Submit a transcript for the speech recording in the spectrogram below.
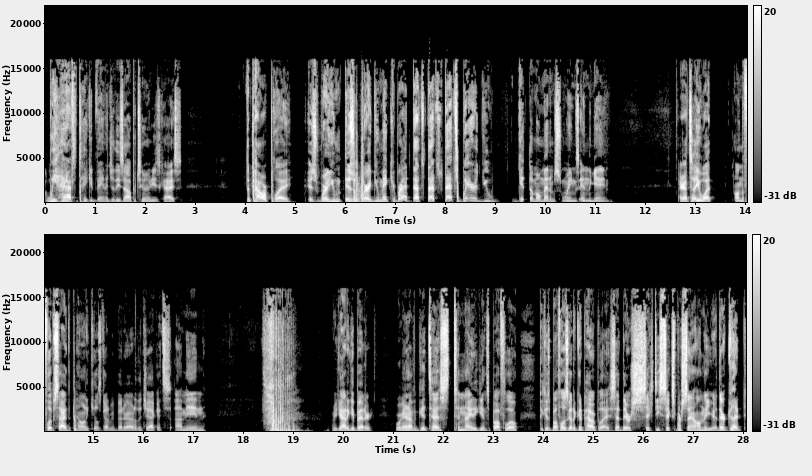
we have to take advantage of these opportunities, guys. The power play is where you is where you make your bread. That's that's that's where you get the momentum swings in the game. I got to tell you what, on the flip side, the penalty kill's got to be better out of the Jackets. I mean, we got to get better. We're going to have a good test tonight against Buffalo because Buffalo's got a good power play. Said they were 66% on the year. They're good.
